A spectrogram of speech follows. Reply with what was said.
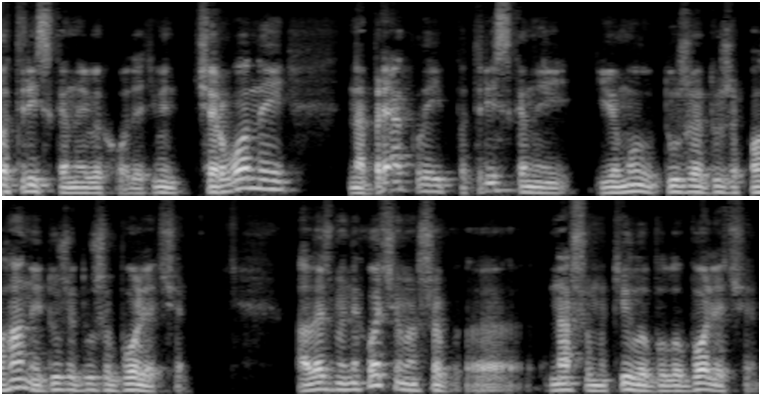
потрісканий виходить. Він червоний, набряклий, потрісканий, йому дуже-дуже погано і дуже-дуже боляче. Але ж ми не хочемо, щоб е, нашому тілу було боляче.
